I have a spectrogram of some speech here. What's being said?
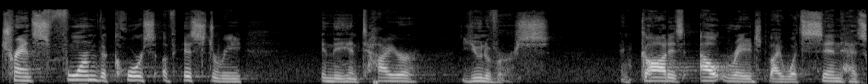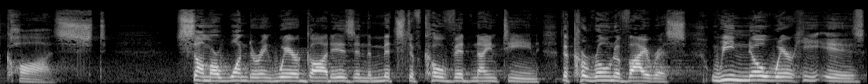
transformed the course of history in the entire universe. And God is outraged by what sin has caused. Some are wondering where God is in the midst of COVID 19, the coronavirus. We know where He is.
